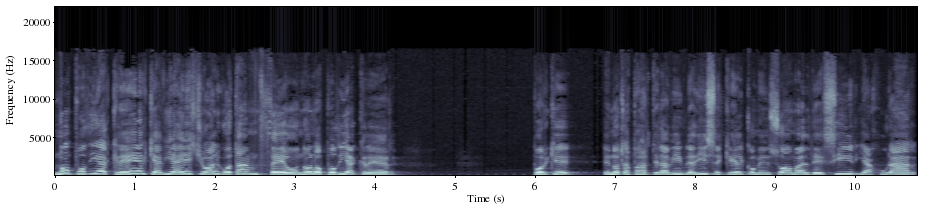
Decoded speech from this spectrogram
No podía creer que había hecho algo tan feo, no lo podía creer. Porque en otra parte la Biblia dice que él comenzó a maldecir y a jurar,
